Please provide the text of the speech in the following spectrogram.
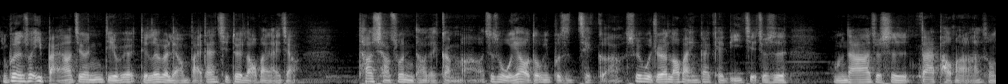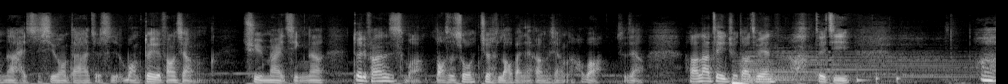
你不能说一百啊，结果你 deliver deliver 两百，但其实对老板来讲，他想说你到底干嘛？就是我要的东西不是这个啊，所以我觉得老板应该可以理解，就是。我们大家就是大家跑马拉松，那还是希望大家就是往对的方向去迈进。那对的方向是什么？老实说，就是老板的方向了，好不好？是这样。好，那这一集就到这边。这集啊，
